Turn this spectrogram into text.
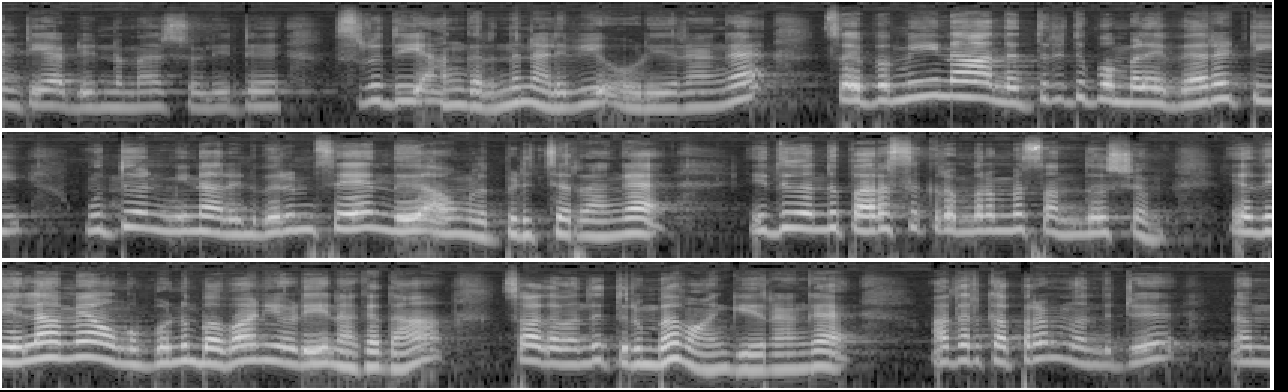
ஆன்ட்டி அப்படின்ற மாதிரி சொல்லிட்டு ஸ்ருதி அங்கேருந்து நழுவி ஓடிடுறாங்க. ஸோ இப்போ மீனா அந்த திருட்டு பொம்பளை விரட்டி முத்து மீனா ரெண்டு பேரும் சேர்ந்து அவங்கள பிடிச்சிடுறாங்க. இது வந்து பரசுக்கு ரொம்ப ரொம்ப சந்தோஷம். இது எல்லாமே அவங்க பொண்ணு பவானியோடைய நகை தான். ஸோ அதை வந்து திரும்ப வாங்கிடுறாங்க. அதற்கப்புறம் வந்துட்டு நம்ம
